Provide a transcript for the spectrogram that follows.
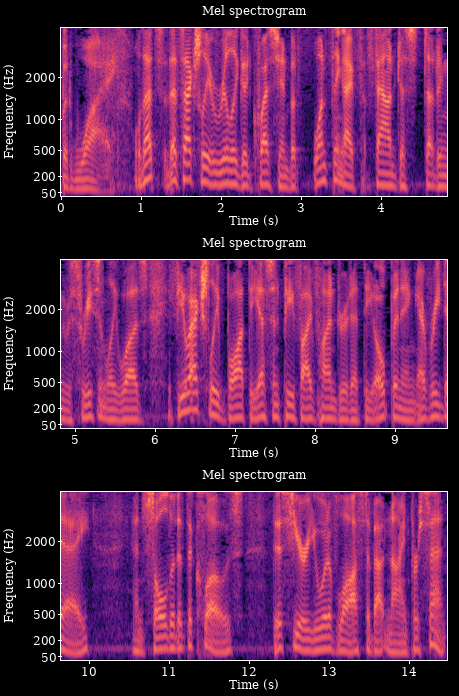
but why? Well, that's that's actually a really good question. But one thing I've found just studying this recently was if you actually bought the S and P 500 at the opening every day and sold it at the close, this year you would have lost about nine percent.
